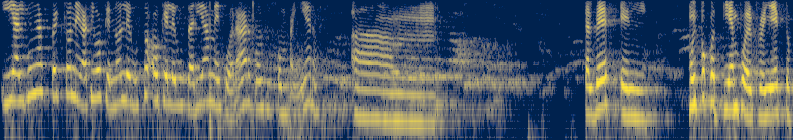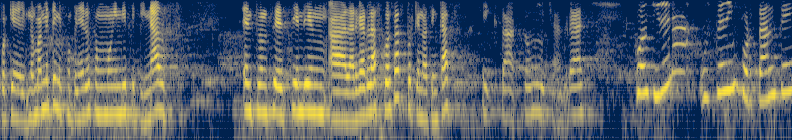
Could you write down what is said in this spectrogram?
¿Y algún aspecto negativo que no le gustó o que le gustaría mejorar con sus compañeros? Um, tal vez el muy poco tiempo del proyecto, porque normalmente mis compañeros son muy indisciplinados. Entonces tienden a alargar las cosas porque no hacen caso. Exacto, muchas gracias. ¿Considera usted importante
